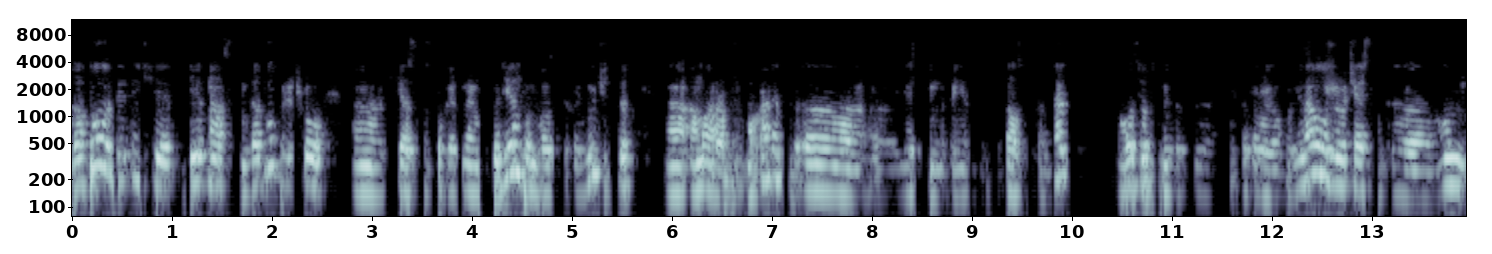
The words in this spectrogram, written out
Зато в 2019 году пришел, э, сейчас, насколько я знаю, студент, он вас учится, Э, Амаров Мухаммед, э, я с ним наконец-то пытался в контакт. Вот, собственно, этот, который я упоминал уже, участник, он,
